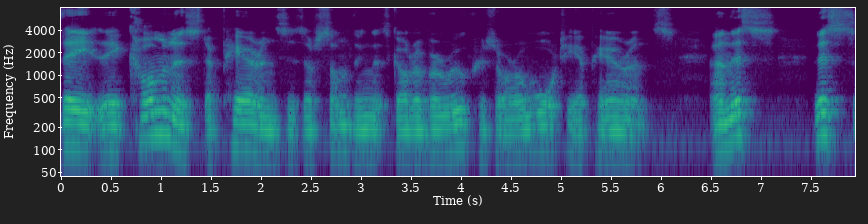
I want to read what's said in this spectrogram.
the, the commonest appearance is of something that's got a verrucous or a warty appearance. And this, this,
